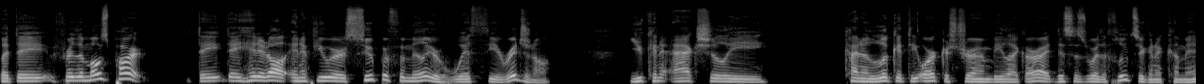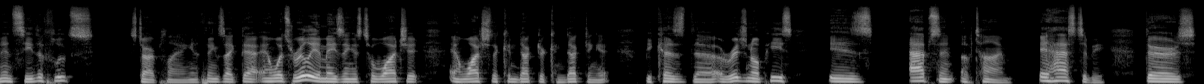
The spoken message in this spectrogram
But they, for the most part, they they hit it all. And if you were super familiar with the original, you can actually kind of look at the orchestra and be like, all right, this is where the flutes are going to come in and see the flutes start playing and things like that. And what's really amazing is to watch it and watch the conductor conducting it because the original piece is absent of time. It has to be. There's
